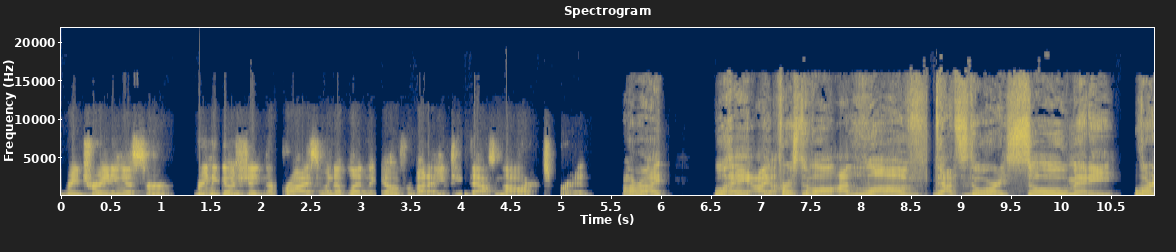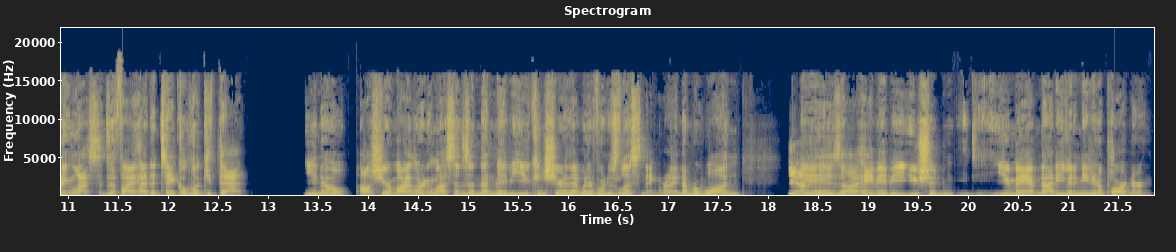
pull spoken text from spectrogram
retrading us or renegotiating their price and we ended up letting it go for about an $18000 spread. All right. Well hey yeah. I, first of all i love that story. So many learning lessons. If i had to take a look at that you know i'll share my learning lessons and then maybe you can share that with everyone who's listening right number one yeah. is uh, hey maybe you shouldn't, you may have not even needed a partner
